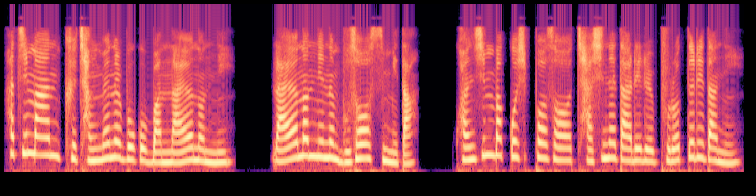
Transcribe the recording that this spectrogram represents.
하지만 그 장면을 보고 만 라연 언니. 라연 언니는 무서웠습니다. 관심받고 싶어서 자신의 다리를 부러뜨리다니.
